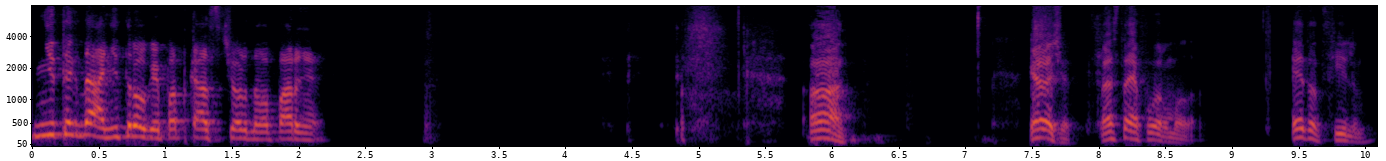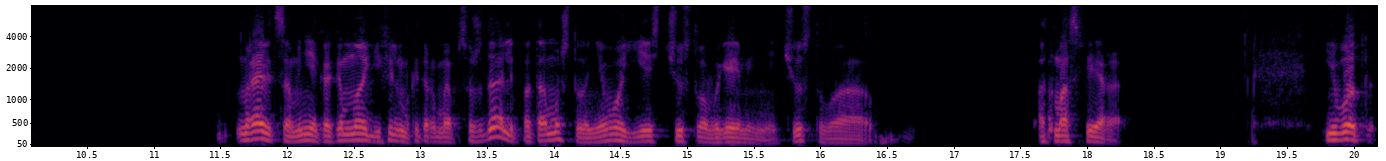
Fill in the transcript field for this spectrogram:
не тогда, не трогай подкаст черного парня. А, короче, простая формула. Этот фильм нравится мне, как и многие фильмы, которые мы обсуждали, потому что у него есть чувство времени, чувство атмосфера. И вот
